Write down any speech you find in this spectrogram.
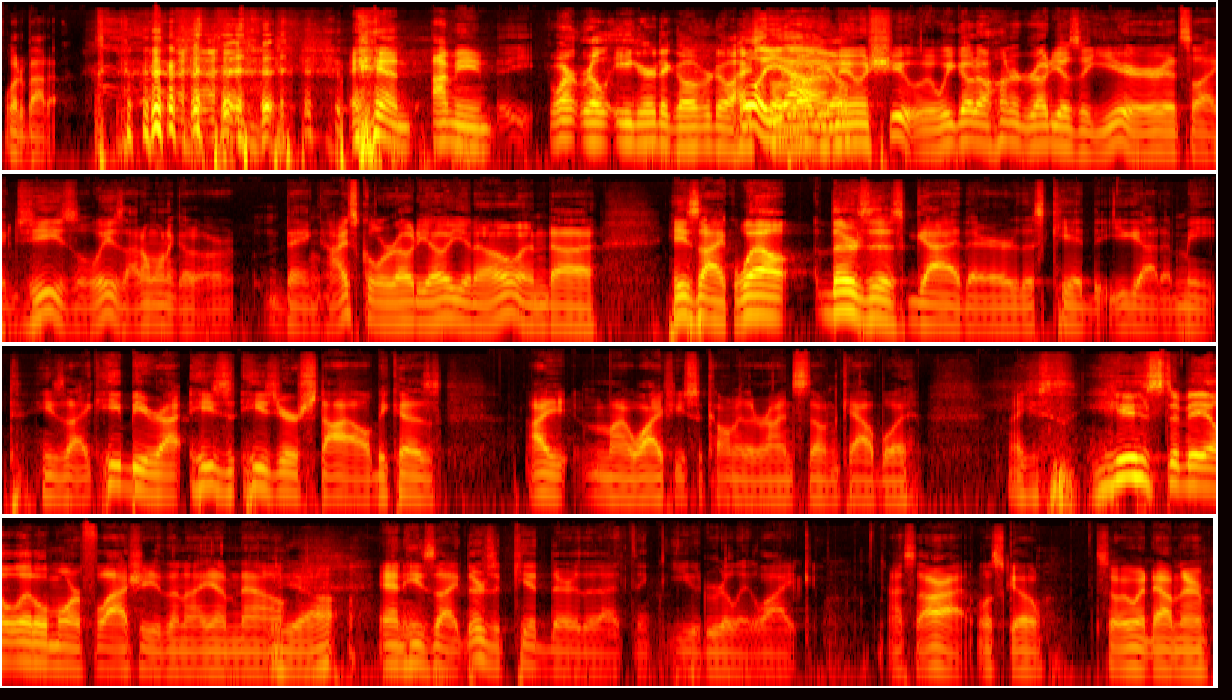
What about it?" and I mean, You weren't real eager to go over to a high well, school yeah. rodeo. I mean, shoot, we go to 100 rodeos a year. It's like, geez, Louise, I don't want to go to a dang high school rodeo, you know. And uh, He's like, well, there's this guy there, this kid that you got to meet. He's like, he'd be right. He's he's your style because I my wife used to call me the rhinestone cowboy. I used, used to be a little more flashy than I am now. Yeah. And he's like, there's a kid there that I think you'd really like. I said, all right, let's go. So we went down there,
